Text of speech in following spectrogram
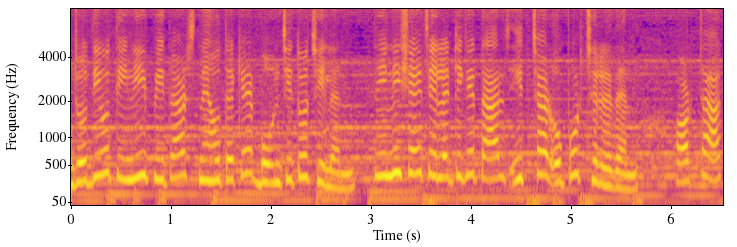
যদিও তিনি পিতার স্নেহ থেকে বঞ্চিত ছিলেন, তিনি সেই ছেলেটিকে তার ইচ্ছার ওপর ছেড়ে দেন। অর্থাৎ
